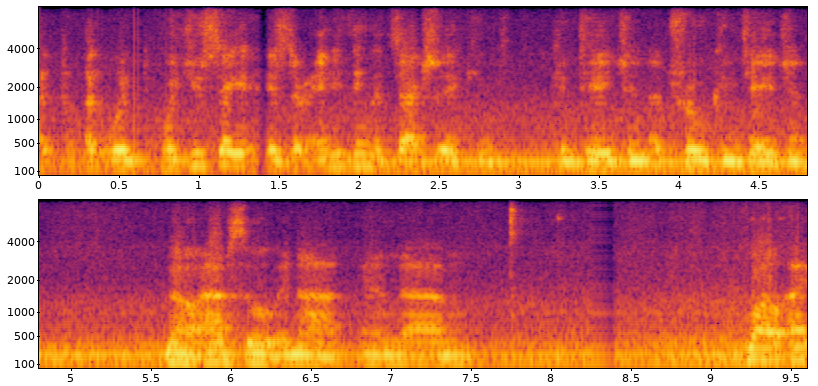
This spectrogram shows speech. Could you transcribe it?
Uh, would would you say? Is there anything that's actually a con- contagion, a true contagion? no, absolutely not. And um, well, I,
